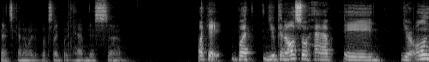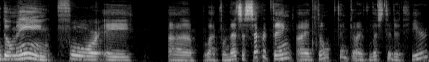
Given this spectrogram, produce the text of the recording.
that's kind of what it looks like when you have this uh okay but you can also have a your own domain for a uh platform. That's a separate thing. I don't think I've listed it here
